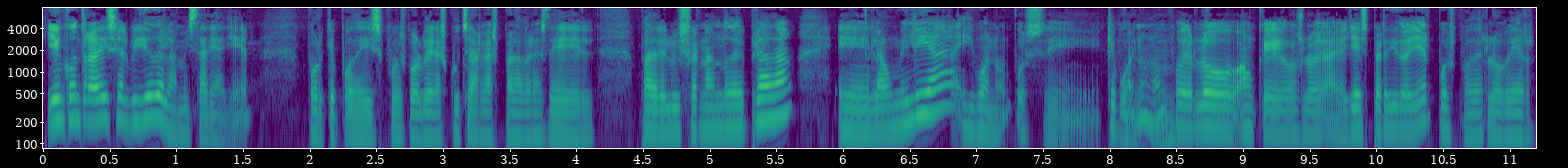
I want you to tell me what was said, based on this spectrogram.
y encontraréis el vídeo de la misa de ayer, porque podéis pues volver a escuchar las palabras del padre Luis Fernando de Prada, eh, la humilía y bueno, pues eh, qué bueno, ¿no? Poderlo, aunque os lo hayáis perdido ayer, pues poderlo ver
